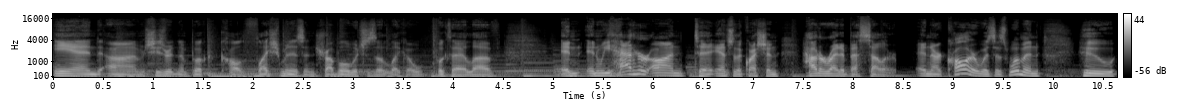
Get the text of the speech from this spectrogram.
and um, she's written a book called Fleischman is in Trouble, which is a, like a book that I love. And and we had her on to answer the question how to write a bestseller. And our caller was this woman who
